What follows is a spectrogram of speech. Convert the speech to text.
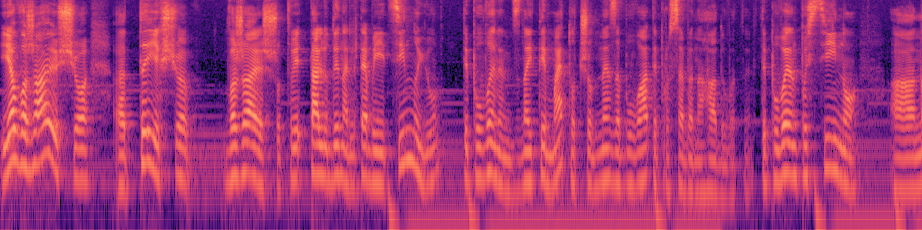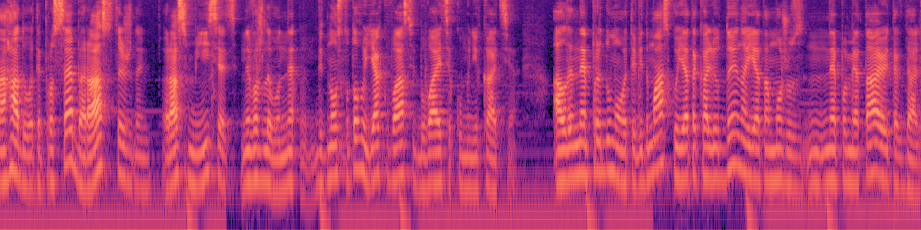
І я вважаю, що е, ти, якщо вважаєш, що тві, та людина для тебе є цінною, ти повинен знайти метод, щоб не забувати про себе нагадувати. Ти повинен постійно нагадувати про себе раз в тиждень, раз в місяць, неважливо, не, відносно того, як у вас відбувається комунікація. Але не придумувати відмазку, я така людина, я там можу не пам'ятаю і так далі.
